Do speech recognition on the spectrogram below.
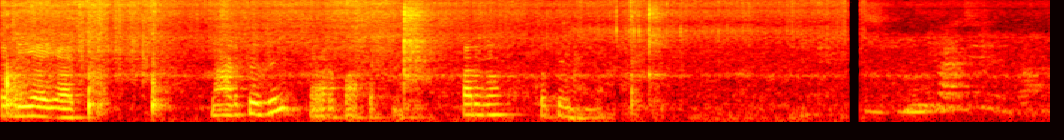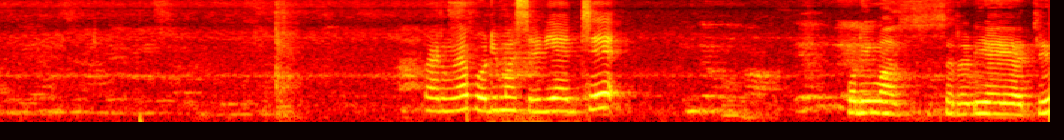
ரெடி ஆயாச்சு. நான் அடுத்தது வேறு பாத்திரத்தில். கருக கொத்துனாங்க பாருங்க பொடி மாஸ் ரெடி ஆயிடுச்சு. பொடி மாஸ் ரெடி ஆயாச்சு.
